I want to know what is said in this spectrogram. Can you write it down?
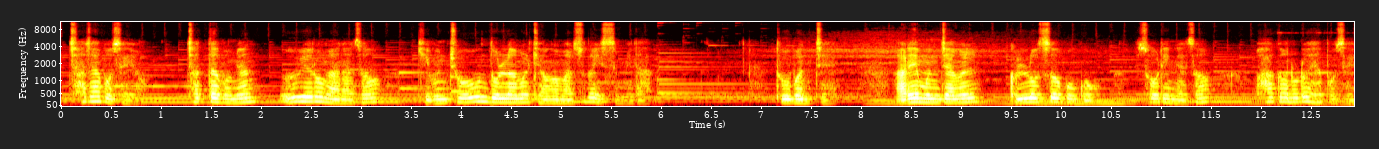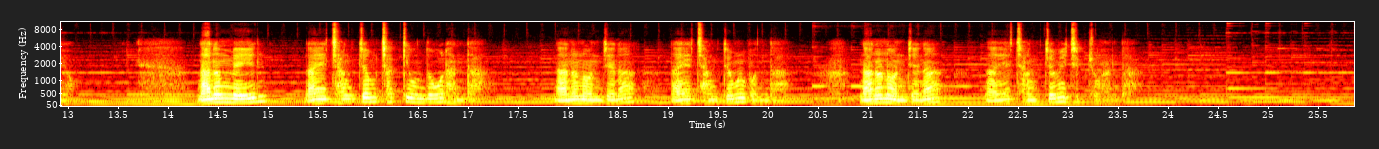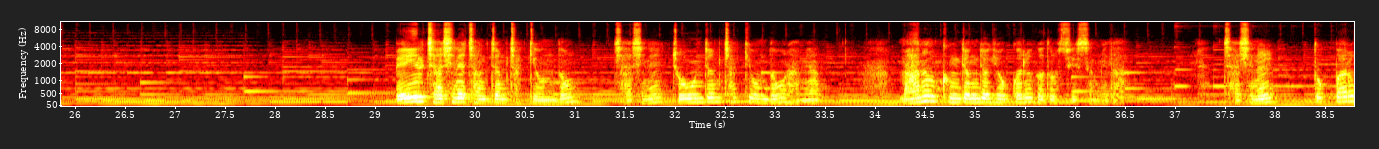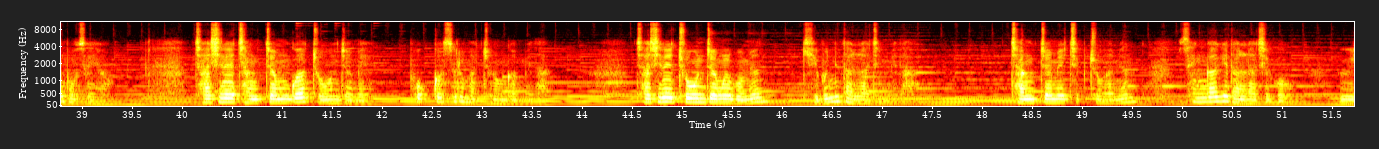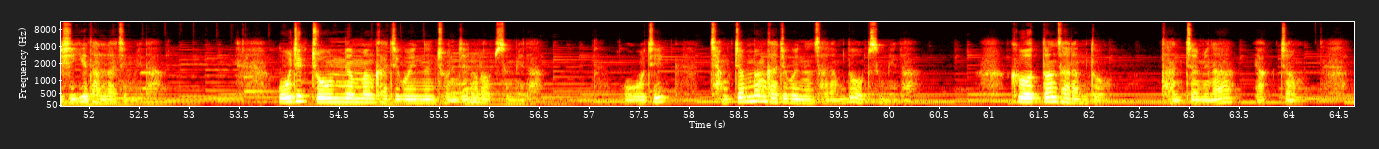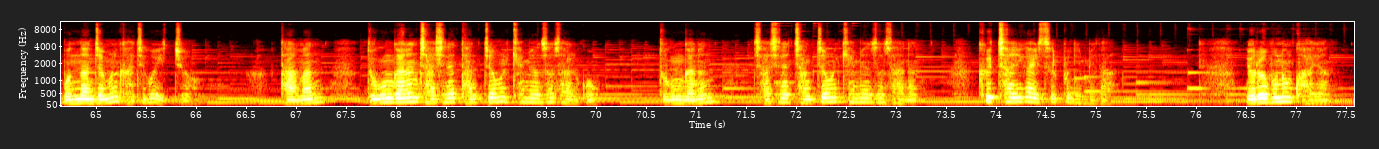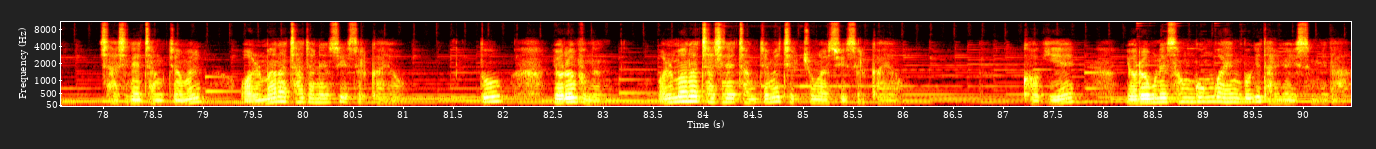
찾아보세요. 찾다 보면 의외로 많아서 기분 좋은 놀람을 경험할 수도 있습니다. 두 번째, 아래 문장을 글로 써보고 소리내서 화건으로 해보세요. 나는 매일 나의 장점 찾기 운동을 한다. 나는 언제나 나의 장점을 본다. 나는 언제나 나의 장점에 집중한다. 매일 자신의 장점 찾기 운동, 자신의 좋은 점 찾기 운동을 하면 많은 긍정적 효과를 거둘 수 있습니다. 자신을 똑바로 보세요. 자신의 장점과 좋은 점에 포커스를 맞추는 겁니다. 자신의 좋은 점을 보면 기분이 달라집니다. 장점에 집중하면 생각이 달라지고 의식이 달라집니다. 오직 좋은 면만 가지고 있는 존재는 없습니다. 오직 장점만 가지고 있는 사람도 없습니다. 그 어떤 사람도 단점이나 약점, 못난 점을 가지고 있죠. 다만 누군가는 자신의 단점을 캐면서 살고 누군가는 자신의 장점을 캐면서 사는 그 차이가 있을 뿐입니다. 여러분은 과연 자신의 장점을 얼마나 찾아낼 수 있을까요? 또 여러분은 얼마나 자신의 장점에 집중할 수 있을까요? 거기에 여러분의 성공과 행복이 달려 있습니다.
